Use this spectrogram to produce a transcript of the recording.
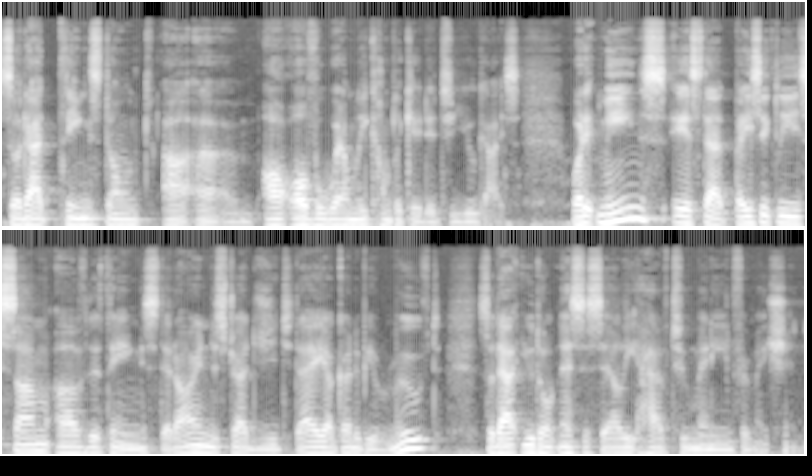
so that things don't uh, uh, are overwhelmingly complicated to you guys. What it means is that basically some of the things that are in the strategy today are going to be removed so that you don't necessarily have too many information.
